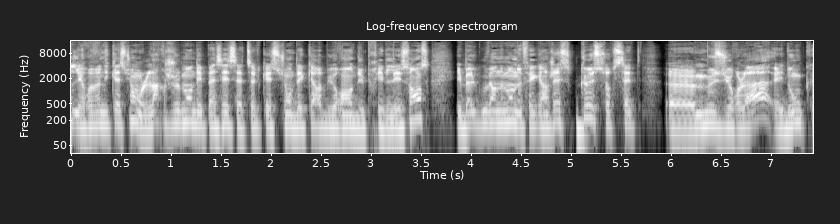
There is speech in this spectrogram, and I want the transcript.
les revendications ont largement dépassé cette seule question des carburants, du prix de l'essence, et eh ben le gouvernement ne fait qu'un geste que sur cette euh, mesure-là. Et donc,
